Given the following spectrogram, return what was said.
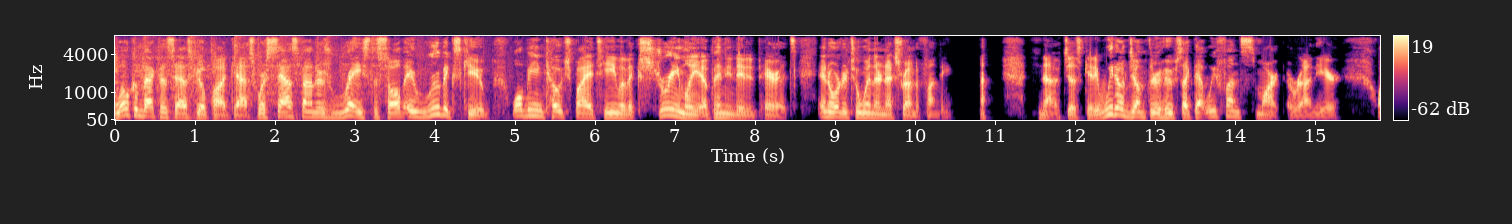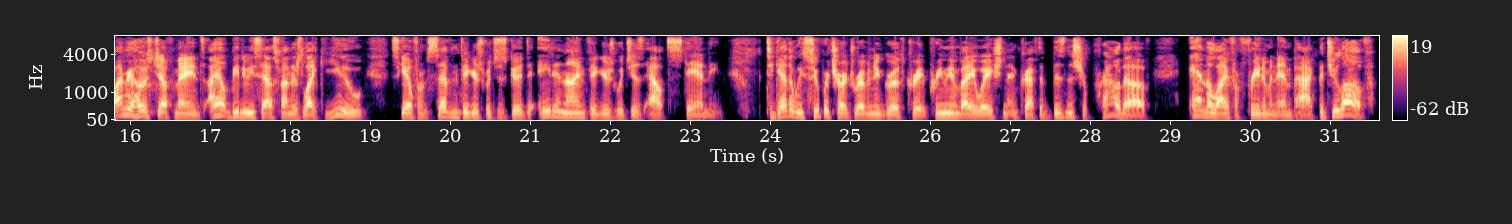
Welcome back to the SaaS Fuel podcast, where SaaS founders race to solve a Rubik's Cube while being coached by a team of extremely opinionated parrots in order to win their next round of funding. no, just kidding. We don't jump through hoops like that. We fund smart around here. Well, I'm your host, Jeff Mains. I help B2B SaaS founders like you scale from seven figures, which is good, to eight and nine figures, which is outstanding. Together, we supercharge revenue growth, create premium valuation, and craft a business you're proud of and a life of freedom and impact that you love.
